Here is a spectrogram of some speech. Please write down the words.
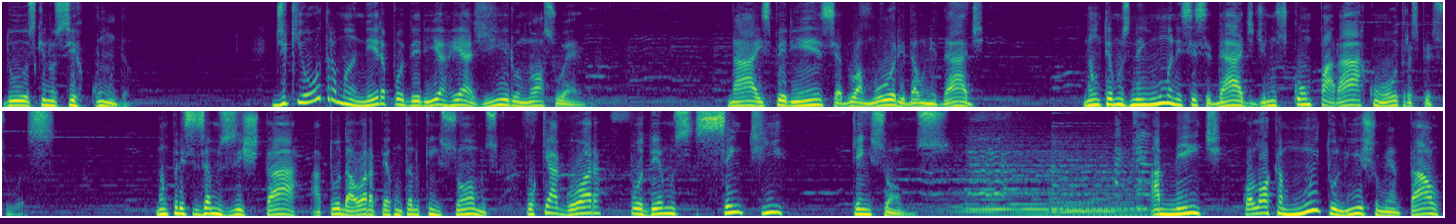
dos que nos circundam. De que outra maneira poderia reagir o nosso ego? Na experiência do amor e da unidade, não temos nenhuma necessidade de nos comparar com outras pessoas. Não precisamos estar a toda hora perguntando quem somos, porque agora podemos sentir quem somos. A mente coloca muito lixo mental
